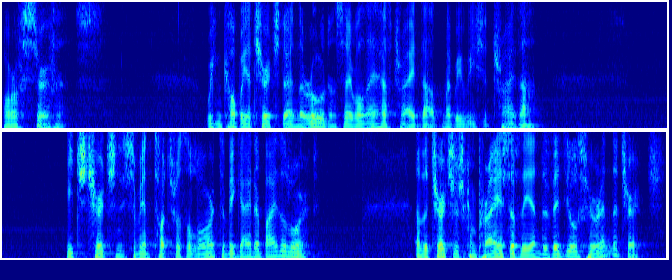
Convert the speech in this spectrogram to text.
or of service. We can copy a church down the road and say, well, they have tried that. Maybe we should try that. Each church needs to be in touch with the Lord to be guided by the Lord. And the church is comprised of the individuals who are in the church.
